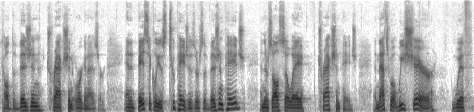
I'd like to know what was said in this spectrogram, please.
called the Vision Traction Organizer. And it basically is two pages there's a vision page, and there's also a traction page. And that's what we share with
